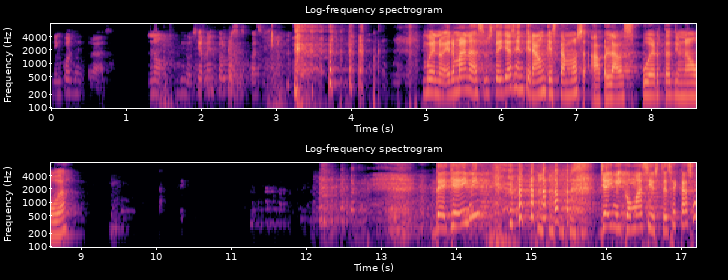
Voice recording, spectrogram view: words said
Bien concentradas. No, digo, cierren todos los espacios. bueno, hermanas, ¿ustedes ya se enteraron que estamos a las puertas de una boda? ¿De Jamie? Jamie, ¿cómo así? ¿Usted se casa?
